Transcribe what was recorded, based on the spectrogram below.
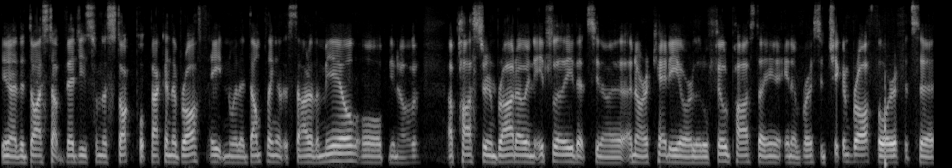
you know the diced up veggies from the stock put back in the broth, eaten with a dumpling at the start of the meal, or you know a pasta in brodo in Italy that's you know an orecchiette or a little filled pasta in, in a roasted chicken broth, or if it's a,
